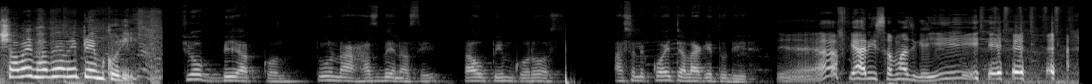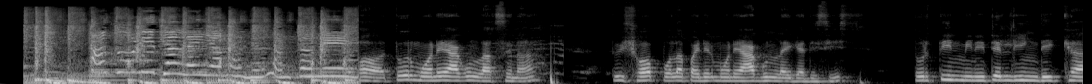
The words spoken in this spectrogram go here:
সবাই ভাবে আমি প্রেম করি। চোপ বে আক্কল তোর না হাজবেন্ড আছে তাও প্রেম করস। আসলে কয়টা লাগে তোদের? প্যারি সমাজ গেই। তোর মনে আগুন লাগছে না? তুই সব পোলা পাইনের মনে আগুন লাইগা দিছিস। তোর তিন মিনিটের লিঙ্ক দীক্ষা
